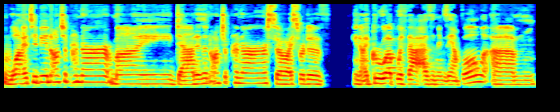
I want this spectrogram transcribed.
wanted to be an entrepreneur. My dad is an entrepreneur. So I sort of, you know, I grew up with that as an example. Um,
